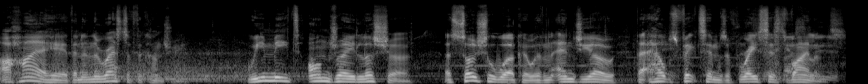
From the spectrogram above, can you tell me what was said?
are higher here than in the rest of the country. We meet Andre Löscher, a social worker with an NGO that helps victims of racist violence.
